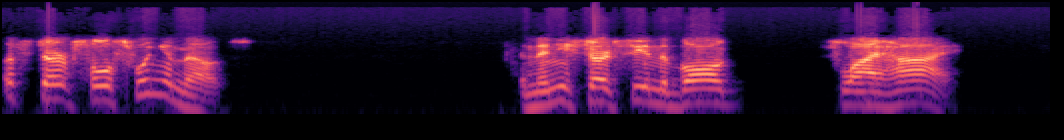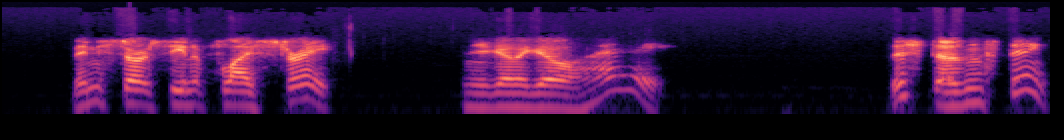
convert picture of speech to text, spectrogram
Let's start full swinging those. And then you start seeing the ball fly high. Then you start seeing it fly straight. And you're going to go, hey, this doesn't stink.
